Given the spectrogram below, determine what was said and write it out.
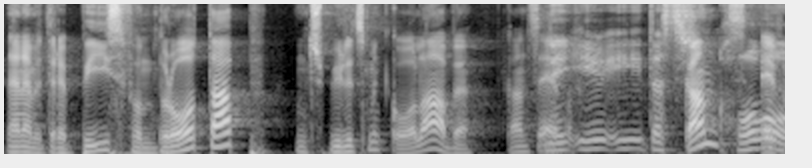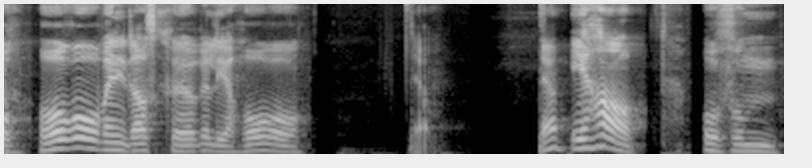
dann nehmt ihr einen Biss vom Brot ab und spült es mit Cola ab. Ganz Nein, ehrlich. ich, ich, das ist Ganz Horror. einfach. Horror, wenn ich das höre. Horror. Ja. Ja. Ich habe auf dem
